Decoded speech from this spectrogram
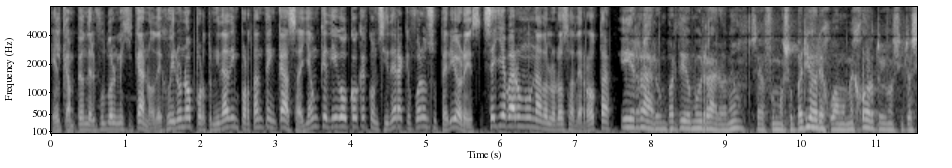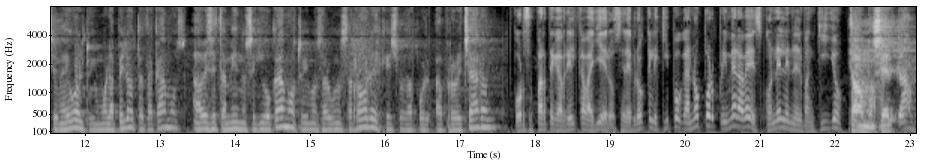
El campeón del fútbol mexicano dejó ir una oportunidad importante en casa y aunque Diego Coca considera que fueron superiores, se llevaron una dolorosa derrota. Y raro, un partido muy raro, ¿no? O sea, fuimos superiores, jugamos mejor, tuvimos situaciones de gol, tuvimos la pelota, atacamos. A veces también nos equivocamos, tuvimos algunos errores que ellos aprovecharon. Por su parte, Gabriel Caballero celebró que el equipo ganó por primera vez con él en el banquillo. Estábamos cerca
